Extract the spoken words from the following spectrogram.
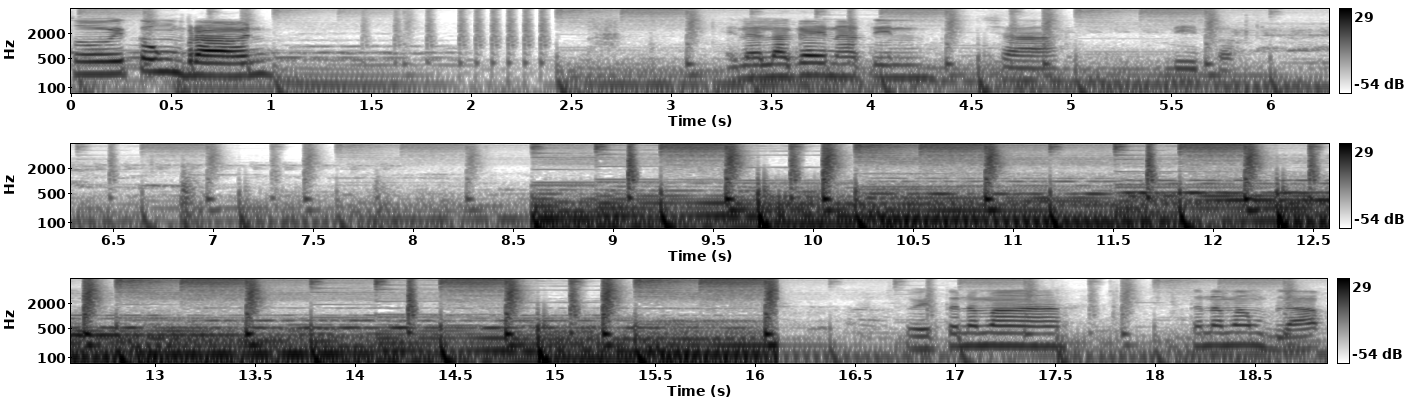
So itong brown ilalagay natin siya dito ito naman ito namang black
